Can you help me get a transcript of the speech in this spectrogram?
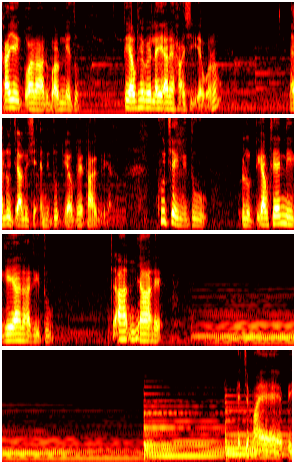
ကားရိတ်သွားတာတော့ဘာလို့လဲဆိုတယောက်တည်းပဲလိုက်ရတဲ့ဟာရှိရပေါ့နော်အဲ့လိုကြားလို့ရှိရင်အန်ဒီသူတယောက်တည်းထားခဲ့ရခုချိန်นี่သူအဲ့လိုတယောက်တည်းနေခဲ့ရတာဒီသူတအားများတဲ့ မရဲ့ပိ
